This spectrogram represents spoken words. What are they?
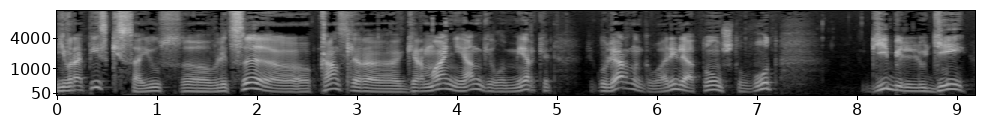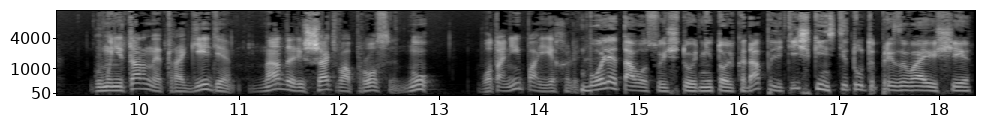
Европейский Союз э, в лице э, канцлера Германии Ангелы Меркель регулярно говорили о том, что вот гибель людей, гуманитарная трагедия, надо решать вопросы. Ну, вот они и поехали. Более того, существуют не только да, политические институты, призывающие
